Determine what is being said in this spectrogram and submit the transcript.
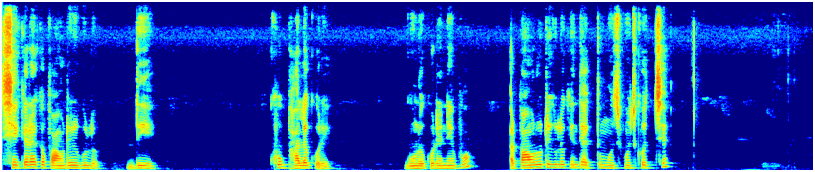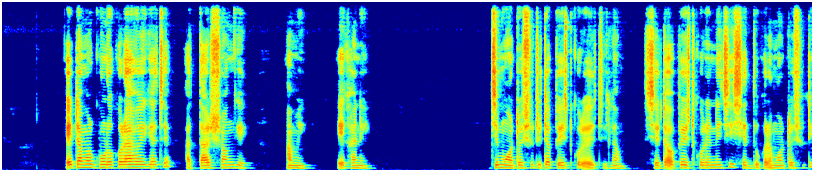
সেঁকে রাখা পাউডারগুলো দিয়ে খুব ভালো করে গুঁড়ো করে নেব। আর পাউরুটিগুলো কিন্তু একদম মুচমুচ করছে। এটা আমার গুঁড়ো করা হয়ে গেছে, আর তার সঙ্গে আমি এখানে যে মটরশুঁটিটা পেস্ট করেছিলাম, সেটাও পেস্ট করে নিয়েছি, সেদ্ধ করা মটরশুঁটি।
